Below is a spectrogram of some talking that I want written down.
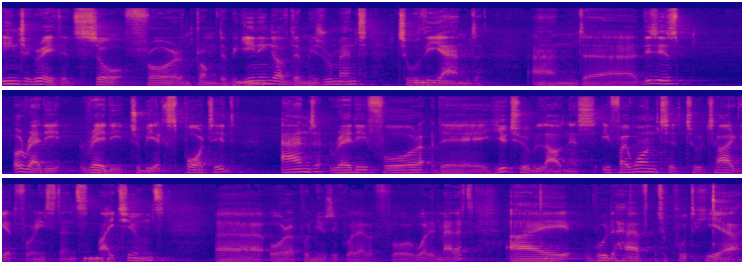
integrated. So for, from the beginning of the measurement to the end. And uh, this is already ready to be exported and ready for the YouTube loudness. If I wanted to target, for instance, iTunes uh, or Apple Music, whatever, for what it matters, I would have to put here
